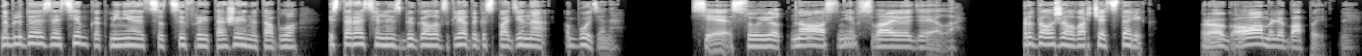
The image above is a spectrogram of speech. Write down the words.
наблюдая за тем, как меняются цифры этажей на табло, и старательно избегала взгляда господина Бодина. «Все суют нос не в свое дело», — продолжал ворчать старик. «Кругом любопытные.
